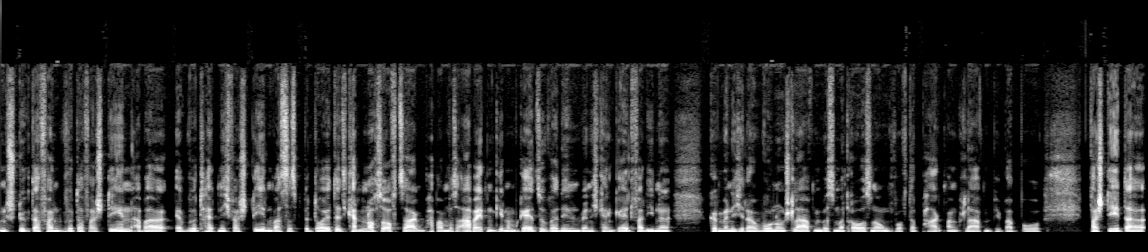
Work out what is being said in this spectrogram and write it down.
Ein Stück davon wird er verstehen, aber er wird halt nicht verstehen, was das bedeutet. Ich kann noch so oft sagen, Papa muss arbeiten gehen, um Geld zu verdienen. Wenn ich kein Geld verdiene, können wir nicht in der Wohnung schlafen, müssen wir draußen irgendwo auf der Parkbank schlafen, pipapo. Versteht er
